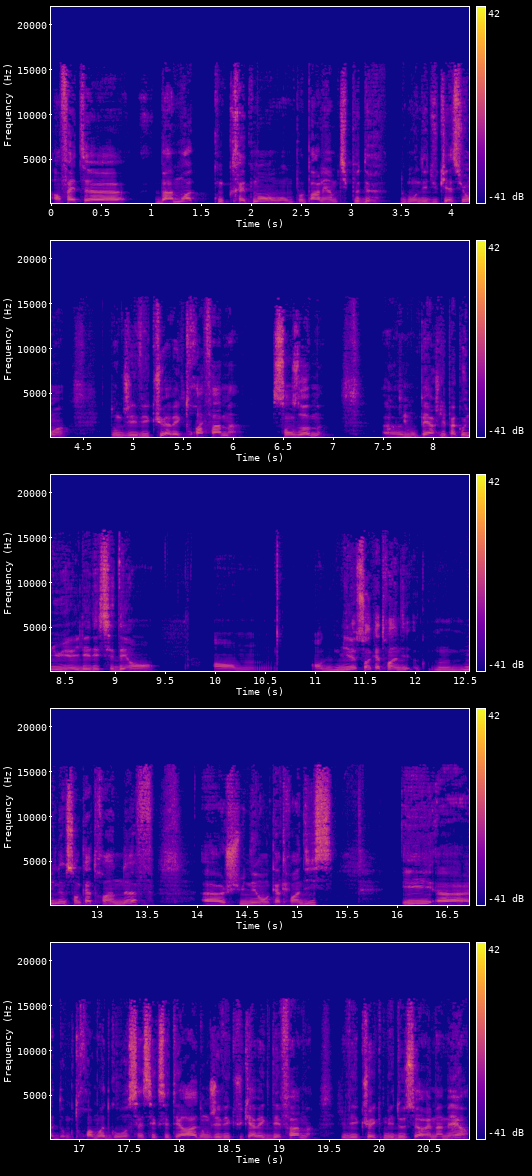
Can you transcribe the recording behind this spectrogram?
En fait, euh, bah, moi, concrètement, on peut parler un petit peu de, mon éducation. Hein. Donc, j'ai vécu avec trois femmes, sans hommes. Euh, mon père, je ne l'ai pas connu, il est décédé en, en, 1989. Euh, je suis né en 90. Et donc trois mois de grossesse, etc. Donc j'ai vécu qu'avec des femmes. J'ai vécu avec mes deux sœurs et ma mère.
